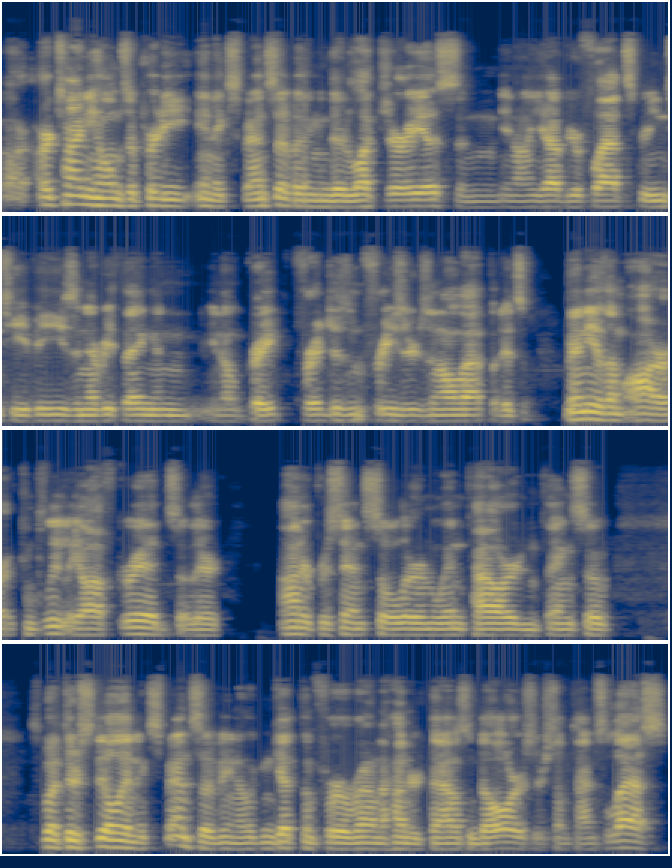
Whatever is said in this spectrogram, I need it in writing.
our, our, tiny homes are pretty inexpensive. I mean, they're luxurious, and you know, you have your flat screen TVs and everything, and you know, great fridges and freezers and all that. But it's many of them are completely off grid, so they're 100% solar and wind powered and things. So, but they're still inexpensive. You know, we can get them for around $100,000 or sometimes less,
